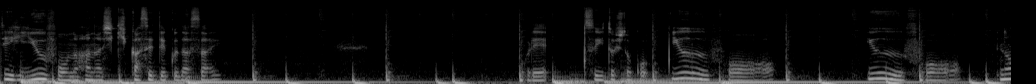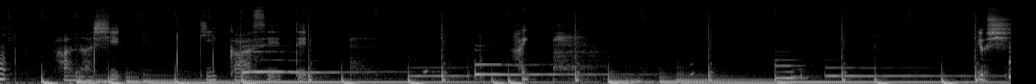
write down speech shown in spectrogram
ぜひ UFO の話聞かせてください。これツイートしとこう。UFO UFO の話聞かせて。はい。よし。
